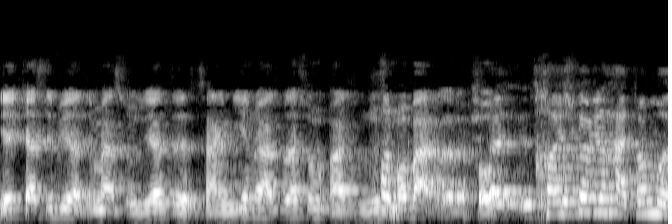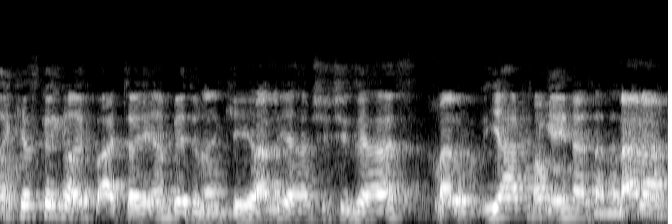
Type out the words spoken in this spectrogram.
یه کسی بیاد این مسئولیت سنگین رو از دست از دوش ما برداره. خب. خواهش کنم اینو حتما منعکس کنید که آقای عطایی هم بدونن که بله. یه همچین چیزی هست. بله. یه حرف دیگه ای نزنن. نه نه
